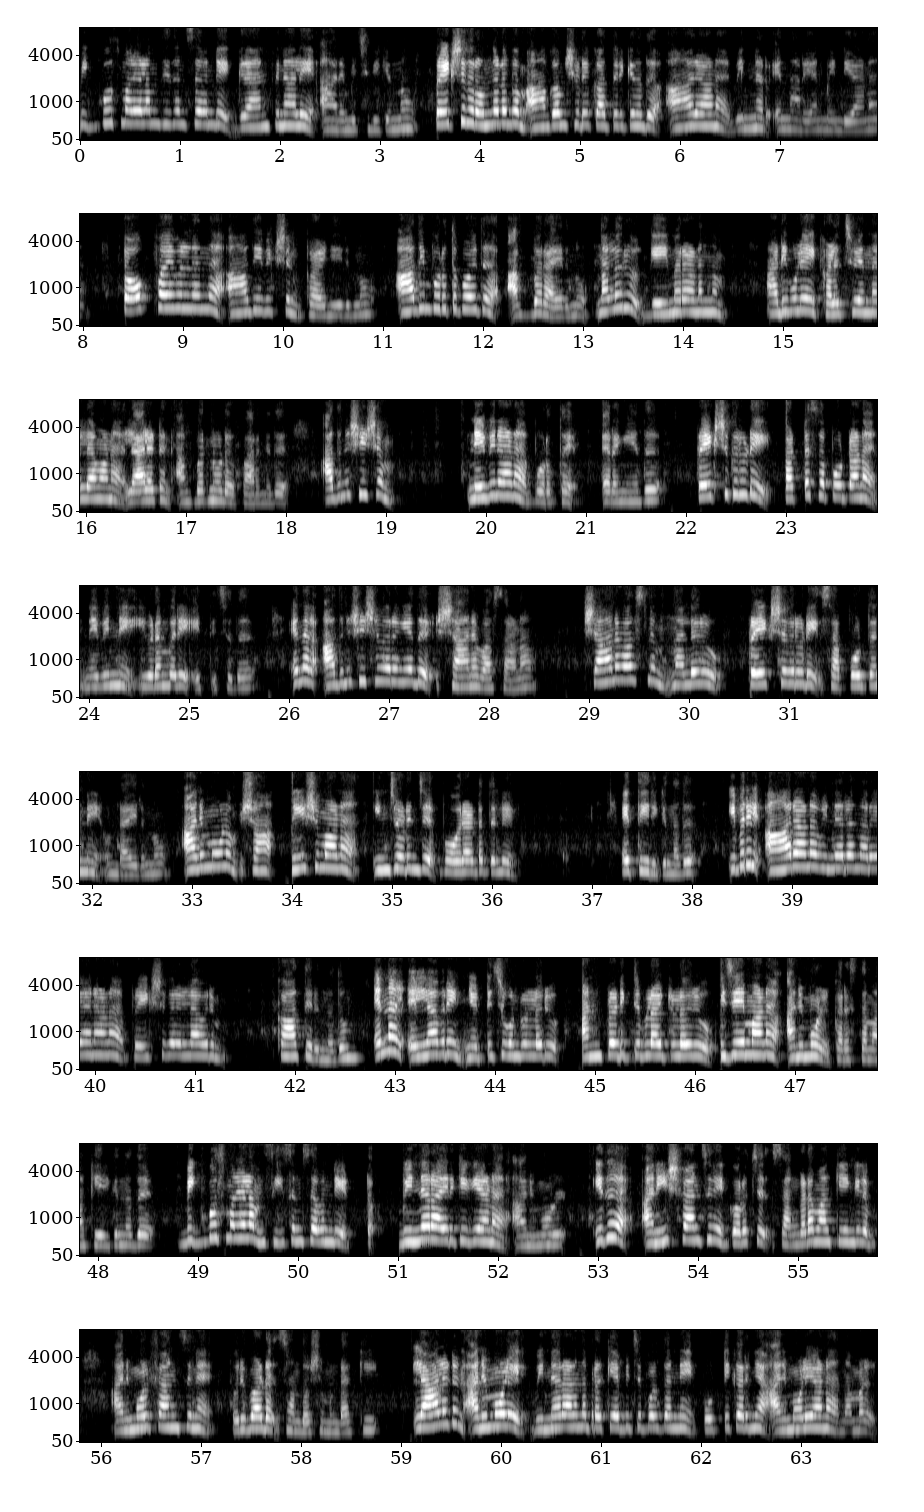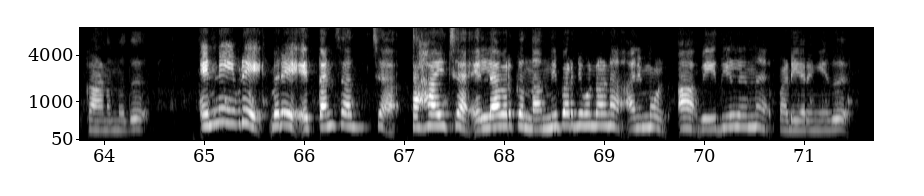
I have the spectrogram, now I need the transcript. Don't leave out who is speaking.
Speaker 1: Big Boss Malayalam season സെവന്റെ grand finale ആരംഭിച്ചിരിക്കുന്നു. പ്രേക്ഷകർ ഒന്നടങ്കം ആകാംക്ഷയുടെ കാത്തിരിക്കുന്നത് ആരാണ് വിന്നർ എന്നറിയാൻ വേണ്ടിയാണ്. ടോപ്പ് ഫൈവിൽ നിന്ന് ആദ്യ വിക്ഷൻ കഴിഞ്ഞിരുന്നു. ആദ്യം പുറത്തു പോയത് അക്ബർ ആയിരുന്നു. നല്ലൊരു ഗെയിമറാണെന്നും അടിപൊളിയായി കളിച്ചു എന്നെല്ലാമാണ് ലാലേട്ടൻ അക്ബറിനോട് പറഞ്ഞത്. അതിനുശേഷം നെവിനാണ് പുറത്ത് ഇറങ്ങിയത്. പ്രേക്ഷകരുടെ കട്ട സപ്പോർട്ടാണ് നെവിനെ ഇവിടം വരെ എത്തിച്ചത്. എന്നാൽ അതിനുശേഷം ഇറങ്ങിയത് ഷാനവാസാണ്. ഷാനവാസിനും നല്ലൊരു പ്രേക്ഷകരുടെ സപ്പോർട്ട് തന്നെ ഉണ്ടായിരുന്നു. അനുമോളും ഷാ നീഷുമാണ് ഇഞ്ചൊടിഞ്ച് പോരാട്ടത്തിൽ എത്തിയിരിക്കുന്നത്. ഇവരിൽ ആരാണ് വിന്നർ എന്നറിയാനാണ് പ്രേക്ഷകരെല്ലാവരും കാത്തിരുന്നതും. എന്നാൽ എല്ലാവരെയും ഞെട്ടിച്ചുകൊണ്ടുള്ള ഒരു അൺപ്രഡിക്റ്റബിൾ ആയിട്ടുള്ള ഒരു വിജയമാണ് അനുമോൾ കരസ്ഥമാക്കിയിരിക്കുന്നത്. ബിഗ് ബോസ് മലയാളം സീസൺ സെവന്റെ വിന്നർ ആയിരിക്കുകയാണ് അനുമോൾ. ഇത് അനീഷ് ഫാൻസിനെ കുറച്ച് സങ്കടമാക്കിയെങ്കിലും അനുമോൾ ഫാൻസിന് ഒരുപാട് സന്തോഷമുണ്ടാക്കി. ലാലടൻ അനുമോളെ വിന്നറാണെന്ന് പ്രഖ്യാപിച്ചപ്പോൾ തന്നെ പൊട്ടിക്കറിഞ്ഞ അനുമോളെയാണ് നമ്മൾ കാണുന്നത്. എന്നെ ഇവിടെ വരെ എത്താൻ സാധിച്ച സഹായിച്ച എല്ലാവർക്കും നന്ദി പറഞ്ഞുകൊണ്ടാണ് അനുമോൾ ആ വേദിയിൽ നിന്ന് പടിയിറങ്ങിയത്.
